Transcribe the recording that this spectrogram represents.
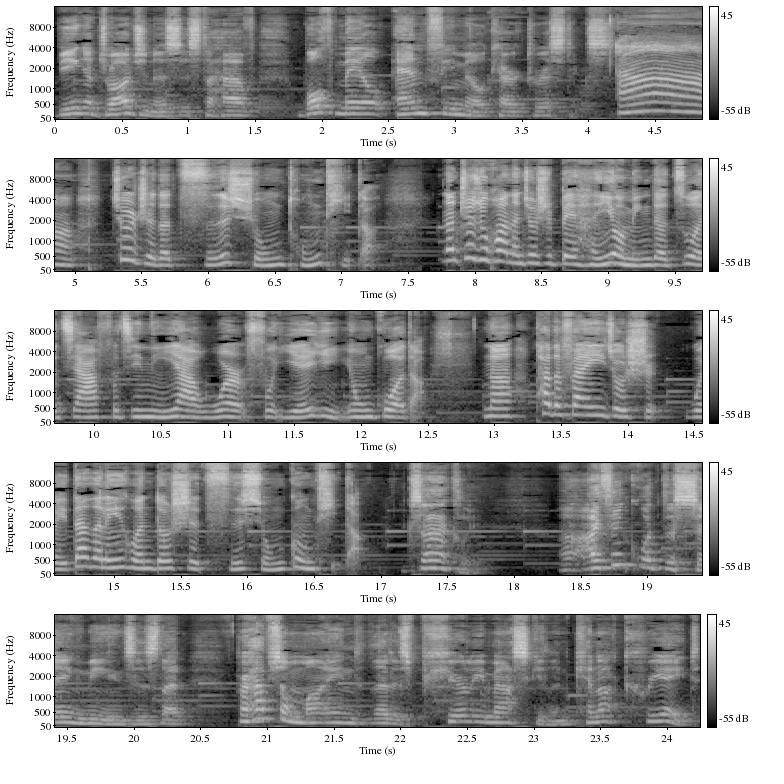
being androgynous is to have both male and female characteristics. 啊，就是指的雌雄同体的。那这句话呢，就是被很有名的作家弗吉尼亚·伍尔夫也引用过的。 那它的翻译就是：伟大的灵魂都是雌雄共体的。Exactly. Uh, I think what this saying means is that perhaps a mind that is purely masculine cannot create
